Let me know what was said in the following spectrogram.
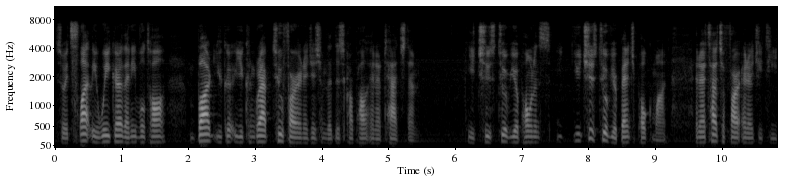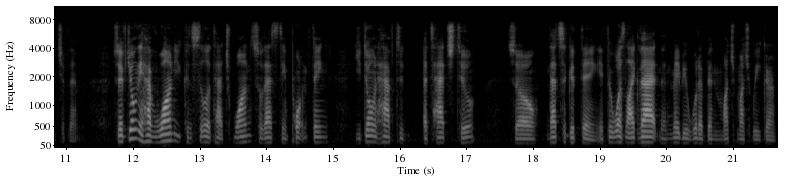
so it's slightly weaker than Yveltal, but you, you can grab two fire energies from the discard pile and attach them. You choose two of your opponents, you choose two of your bench Pokemon, and attach a fire energy to each of them. So if you only have one, you can still attach one, so that's the important thing. You don't have to attach two, so that's a good thing. If it was like that, then maybe it would have been much, much weaker.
